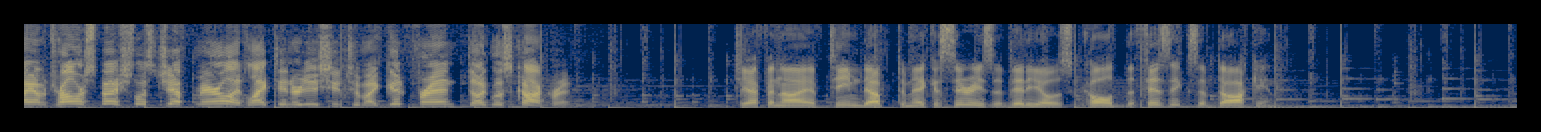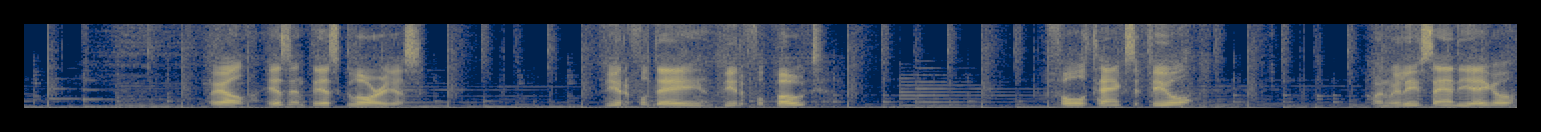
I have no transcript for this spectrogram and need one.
Hi, I'm trawler specialist Jeff Merrill. I'd like to introduce you to my good friend Douglas Cochrane. Jeff and I have teamed up to make a series of videos called The Physics of Docking. Well, isn't this glorious? Beautiful day, beautiful boat, full tanks of fuel. When we leave San Diego,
